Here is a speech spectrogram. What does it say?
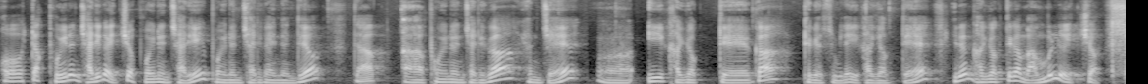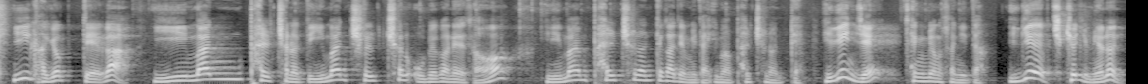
어, 딱 보이는 자리가 있죠. 보이는 자리, 보이는 자리가 있는데요. 딱 아, 보이는 자리가 현재 어, 이 가격대가 되겠습니다. 이 가격대 이런 가격대가 맞물려 있죠. 이 가격대가 28,000원대, 27,500원에서 28,000원대가 됩니다. 28,000원대. 이게 이제 생명선이다. 이게 지켜지면은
